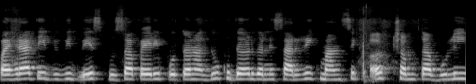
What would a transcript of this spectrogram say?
પહેરાતી વિવિધ વેશભૂષા પહેરી પોતાના દુઃખ, દર્દ અને શારીરિક, માનસિક અક્ષમતા ભૂલી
